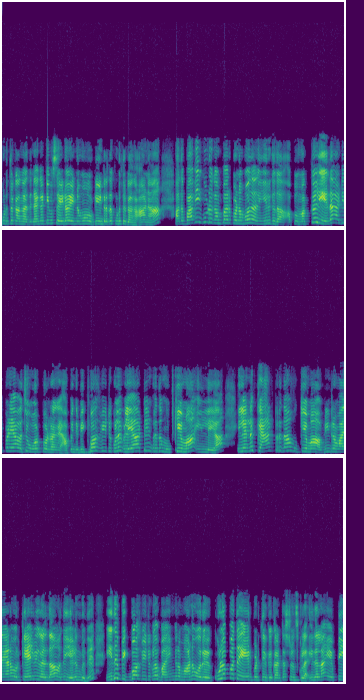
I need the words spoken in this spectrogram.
கொடுத்துருக்காங்க. அது நெகட்டிவ் சைடோ என்னமோ அப்படின்றத கொடுத்துருக்காங்க. ஆனா அதை பாவி கூட கம்பேர் பண்ணும்போது அது இருக்குதா? அப்ப மக்கள் எதை அடிப்படையா வச்சு ஓட் போடுறாங்க? அப்ப இந்த பிக் பாஸ் வீட்டுக்குள்ள விளையாட்டுன்றது முக்கியமா இல்லையா? இல்லன்னா கேரக்டர் தான் முக்கியமா? அப்படின்ற மாதிரியான ஒரு கேள்விகள் தான் வந்து எழும்புது. இது பிக் பாஸ் வீட்டுக்குள்ள பயங்கரமான ஒரு குழப்பத்தை ஏற்படுத்தியிருக்கு கண்டஸ்டன்ஸ்குள்ள இதெல்லாம் எப்படி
